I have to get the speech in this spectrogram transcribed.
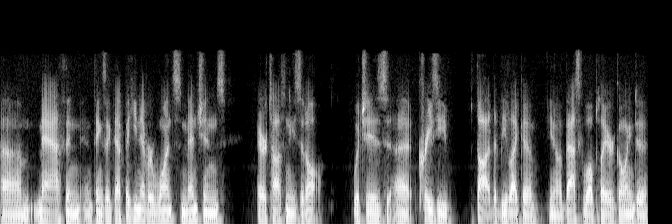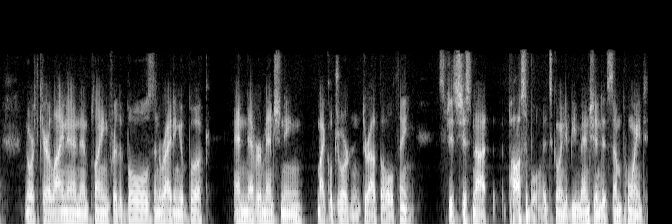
um, math and, and things like that, but he never once mentions Eratosthenes at all, which is a crazy thought. That'd be like a you know a basketball player going to North Carolina and then playing for the Bulls and writing a book and never mentioning Michael Jordan throughout the whole thing. It's it's just not possible. It's going to be mentioned at some point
